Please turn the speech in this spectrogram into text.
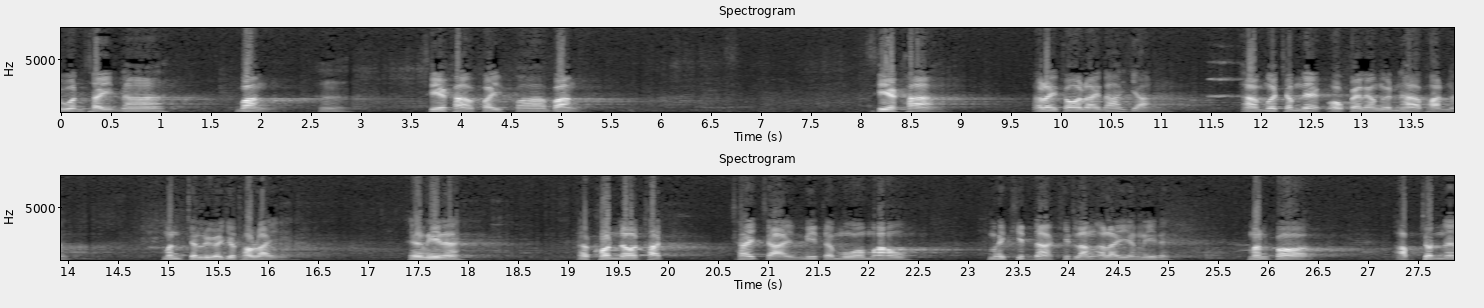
สวนใส่นาบ้างเสียค่าไฟฟ้าบ้าง เสียค่า อะไรต่ออะไรหลายอย่าง อ่า เมื่อจำแนกออกไปแล้วเงินห้าพันมันจะเหลืออยู่เท่าไหร่ อย่างนี้นะ คนเราถ้าใช้จ่ายมีแต่มัวเมา ไม่คิดหน้าคิดหลังอะไรอย่างนี้เลยมันก็อับจนใน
